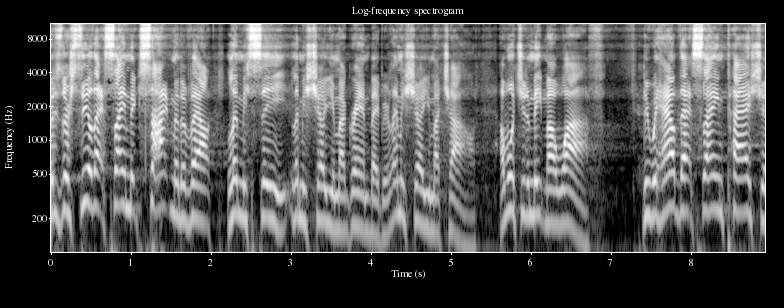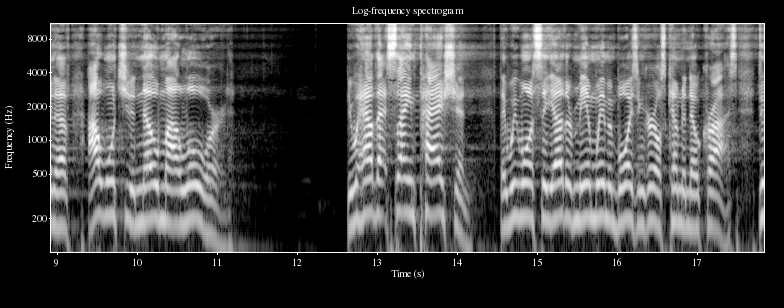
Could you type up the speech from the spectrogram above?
But is there still that same excitement about, let me see, let me show you my grandbaby, or let me show you my child? I want you to meet my wife. Do we have that same passion of, I want you to know my Lord? Do we have that same passion that we want to see other men, women, boys, and girls come to know Christ? Do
